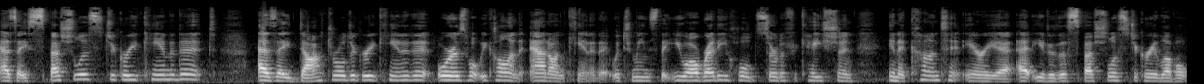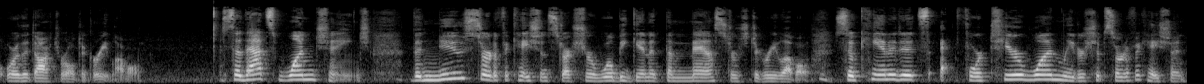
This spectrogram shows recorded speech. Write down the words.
as a specialist degree candidate, as a doctoral degree candidate or as what we call an add on candidate, which means that you already hold certification in a content area at either the specialist degree level or the doctoral degree level. So that's one change. The new certification structure will begin at the master's degree level. So candidates for Tier 1 leadership certification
